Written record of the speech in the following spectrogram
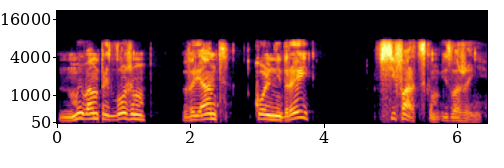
мы вам предложим вариант Коль Нидрей в сефардском изложении.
